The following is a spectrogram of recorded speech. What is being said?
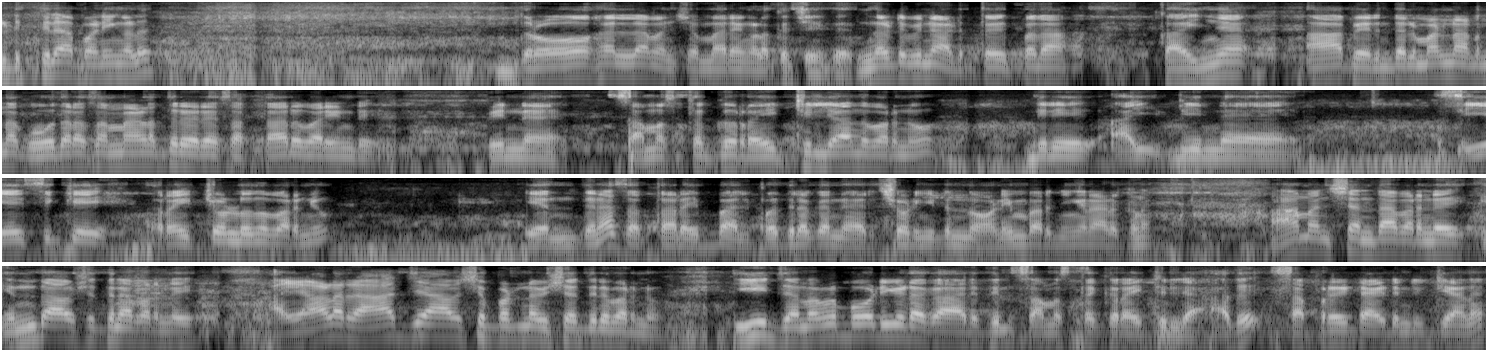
ഇടുത്തില്ല പണികൾ ദ്രോഹല്ല മനുഷ്യന്മാരെങ്ങളൊക്കെ ചെയ്ത് എന്നിട്ട് പിന്നെ അടുത്ത ഇപ്പതാ കഴിഞ്ഞ ആ പെരിന്തൽമണ് നടന്ന കൂതറ സമ്മേളനത്തിൽ വരെ സത്താർ പറയുന്നുണ്ട്. പിന്നെ സമസ്തക്ക് റേറ്റ് ഇല്ല എന്ന് പറഞ്ഞു ഇതിൽ പിന്നെ സി ഐ സിക്ക് റേറ്റ് ഉള്ളൂ എന്ന് പറഞ്ഞു. എന്തിനാ സത്താറ ഇപ്പൊ അല്പത്തിലൊക്കെ നേരച്ചു തുടങ്ങിയിട്ട് നോണിയും പറഞ്ഞിങ്ങനെ നടക്കണം. ആ മനുഷ്യൻ എന്താ പറഞ്ഞത് എന്താവശ്യത്തിനാ പറഞ്ഞത് അയാളെ രാജ്യം ആവശ്യപ്പെടുന്ന വിഷയത്തിൽ പറഞ്ഞു. ഈ ജനറൽ ബോഡിയുടെ കാര്യത്തിൽ സമസ്തക്ക് റൈറ്റ് ഇല്ല. അത് സെപ്പറേറ്റ് ഐഡന്റിറ്റി ആണ്.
